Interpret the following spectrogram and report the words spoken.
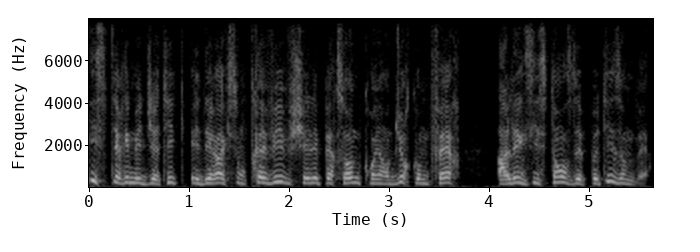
hystérie médiatique et des réactions très vives chez les personnes croyant dur comme fer à l'existence des petits hommes verts.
